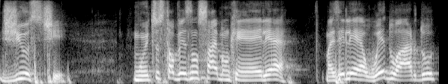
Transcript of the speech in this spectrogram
Giusti. Muitos talvez não saibam quem ele é, mas ele é o Eduardo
